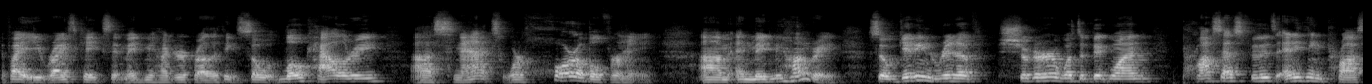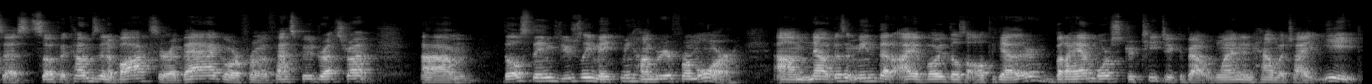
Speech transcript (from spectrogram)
If I eat rice cakes, it made me hungry for other things. So low calorie uh, snacks were horrible for me um, and made me hungry. So getting rid of sugar was a big one. Processed foods, anything processed. So if it comes in a box or a bag or from a fast food restaurant, um, those things usually make me hungrier for more. Um, now, it doesn't mean that I avoid those altogether, but I am more strategic about when and how much I eat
